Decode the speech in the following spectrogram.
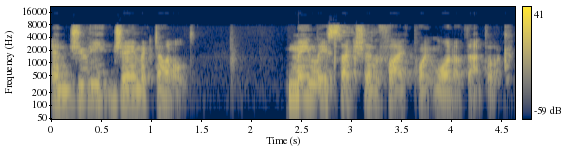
and Judi J. McDonald, mainly section 5.1 of that book.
